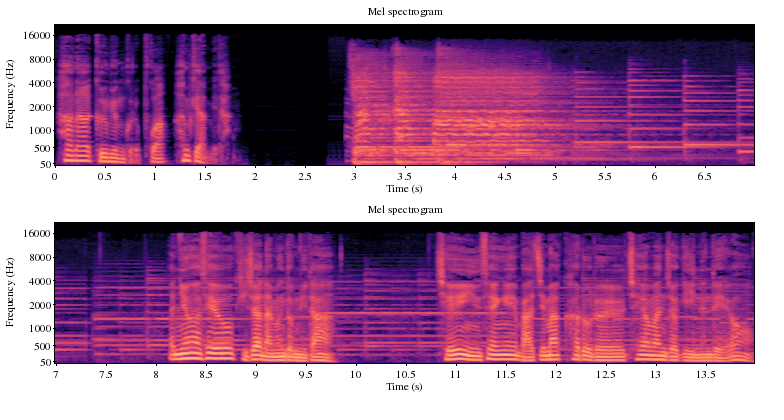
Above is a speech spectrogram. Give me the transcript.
하나금융그룹과 함께합니다. 안녕하세요. 기자 남영도입니다. 제 인생의 마지막 하루를 체험한 적이 있는데요.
